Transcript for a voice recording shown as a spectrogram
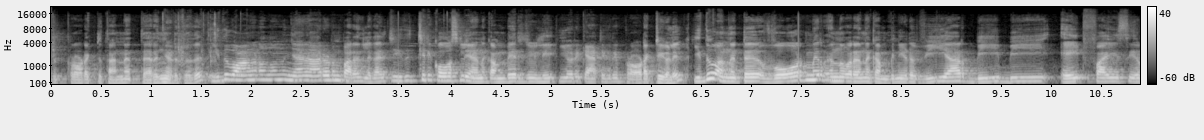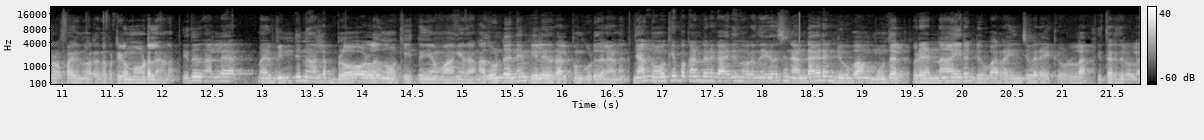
ഒരു പ്രോഡക്റ്റ് തന്നെ തിരഞ്ഞെടുത്തത്. ഇത് വാങ്ങണമെന്നൊന്നും ഞാൻ ആരോടും പറയുന്നില്ല. കാരണം ഇത് ഇച്ചിരി കോസ്റ്റ്ലിയാണ് കമ്പാരിറ്റീവ്ലി ഈ ഒരു കാറ്റഗറി പ്രോഡക്റ്റുകളിൽ ഇത് വന്നിട്ട് വോർമിർ എന്ന് പറയുന്ന കമ്പനിയുടെ V R B B eight five zero five എന്ന് പറയുന്ന പർട്ടിക്കുലർ മോഡലാണ് ഇത് നല്ല വിൻഡിന് നല്ല ബ്ലോ ഉള്ളത് നോക്കിയിട്ട് ഞാൻ വാങ്ങിയതാണ്. അതുകൊണ്ട് തന്നെ വില ഒരു അല്പം കൂടുതലാണ്. ഞാൻ നോക്കിയപ്പോൾ കണ്ട ഒരു കാര്യം എന്ന് പറയുന്നത് ഏകദേശം രണ്ടായിരം രൂപ മുതൽ ഒരു എണ്ണായിരം രൂപ റേഞ്ച് വരെയൊക്കെ ഉള്ള ഇത്തരത്തിലുള്ള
